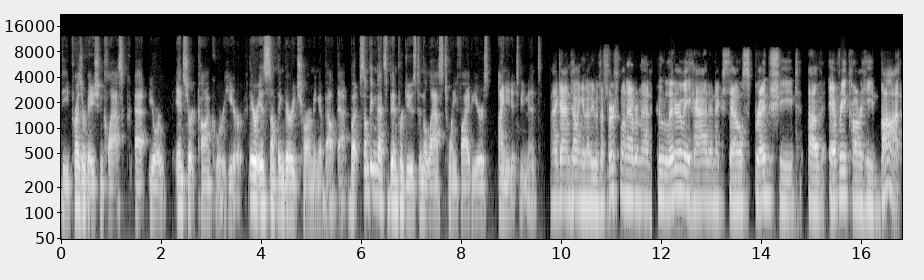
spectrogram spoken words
the preservation class at your insert concours here. There is something very charming about that. But something that's been produced in the last 25 years, I need it to be mint. That guy I'm telling you about, he was the first one I ever met who literally had an Excel spreadsheet of every car he bought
